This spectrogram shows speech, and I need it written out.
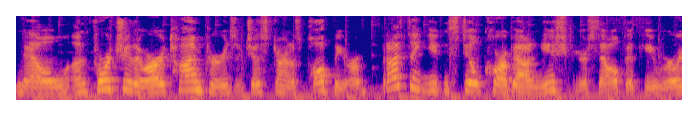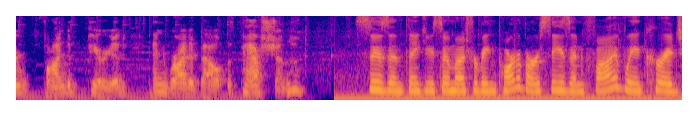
Now, unfortunately, there are time periods that just aren't as popular, but I think you can still carve out a niche for yourself if you really find a period and write about with passion. Susan, thank you so much for being part of our season five. We encourage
